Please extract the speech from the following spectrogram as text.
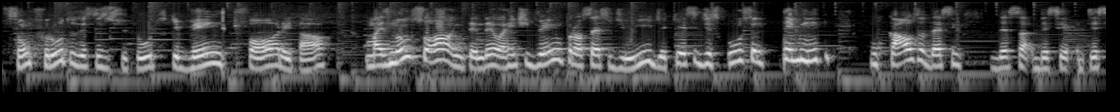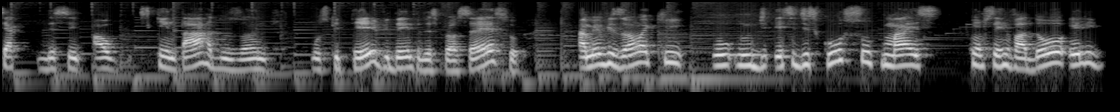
são frutos desses institutos que vêm de fora e tal. Mas não só, entendeu? A gente vê um processo de mídia que esse discurso ele teve muito por causa dessa, dessa, desse, desse, desse esquentar dos ânimos que teve dentro desse processo. A minha visão é que o, um, esse discurso mais conservador, ele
